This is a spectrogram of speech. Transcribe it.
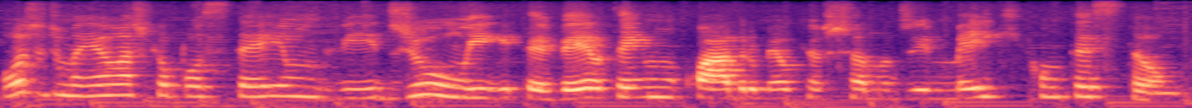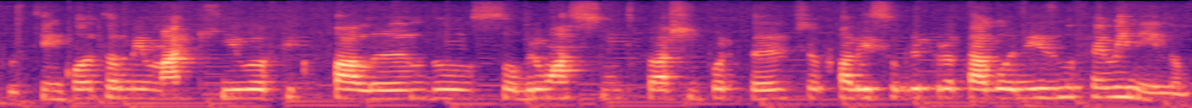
hoje de manhã eu acho que eu postei um vídeo, um IGTV, eu tenho um quadro meu que eu chamo de Make com Textão, porque enquanto eu me maquio eu fico falando sobre um assunto que eu acho importante, eu falei sobre protagonismo feminino.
